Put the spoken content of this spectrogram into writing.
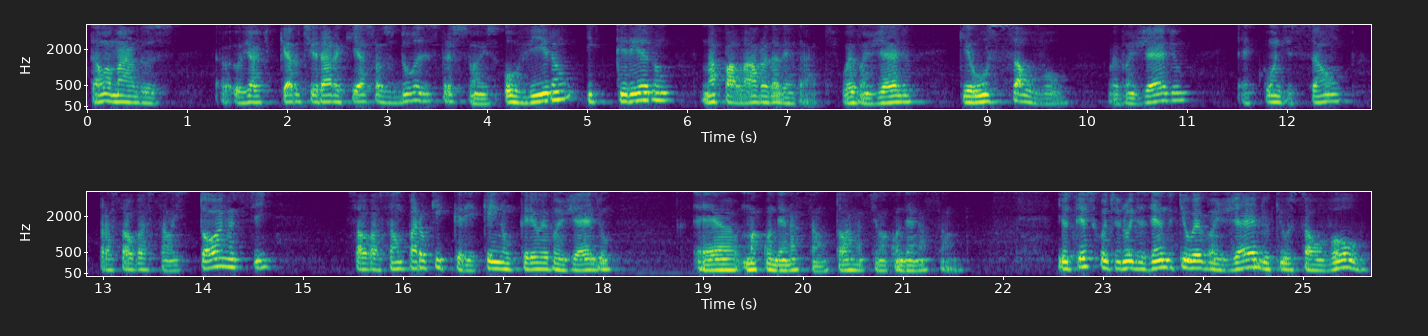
Então, amados, eu já quero tirar aqui essas duas expressões: ouviram e creram na palavra da verdade, o Evangelho que os salvou. O Evangelho é condição para salvação e torna-se salvação para o que crê. Quem não crê, o Evangelho é uma condenação, torna-se uma condenação. E o texto continua dizendo que o Evangelho que os salvou,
